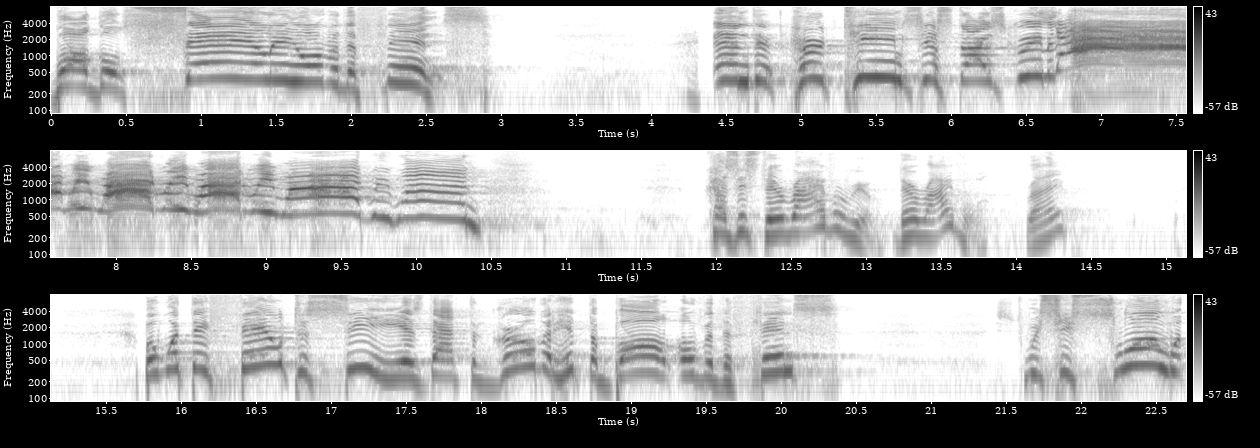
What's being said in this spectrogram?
Ball goes sailing over the fence. And the, her teams just start screaming, ah, we won, we won, we won, we won. Because it's their rivalry, their rival, right? But what they failed to see is that the girl that hit the ball over the fence, she swung with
